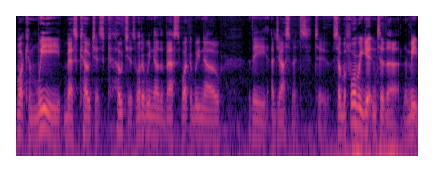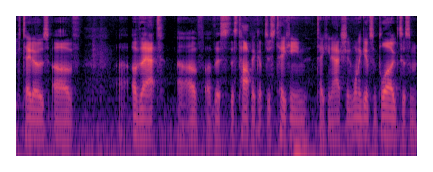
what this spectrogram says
What can we best coach as coaches? What do we know the best? What do we know the adjustments to. So before we get into the, the meat potatoes of uh, of that uh, of, of this this topic of just taking taking action, want to give some plugs to some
